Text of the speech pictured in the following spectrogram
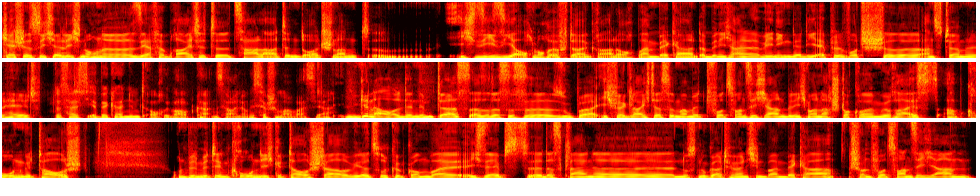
Cash ist sicherlich noch eine sehr verbreitete Zahlart in Deutschland. Ich sehe sie auch noch öfter, gerade auch beim Bäcker. Da bin ich einer der wenigen, der die Apple Watch äh, ans Terminal hält. Das heißt, Ihr Bäcker nimmt auch überhaupt Kartenzahlung. Ist ja schon mal was, ja. Genau, der nimmt das. Also das ist äh, super. Ich vergleiche das immer mit, vor 20 Jahren bin ich mal nach Stockholm gereist, habe Kronen getauscht und bin mit den Kronen, die ich getauscht habe, wieder zurückgekommen, weil ich selbst äh, das kleine Nuss-Nougat-Hörnchen beim Bäcker schon vor 20 Jahren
